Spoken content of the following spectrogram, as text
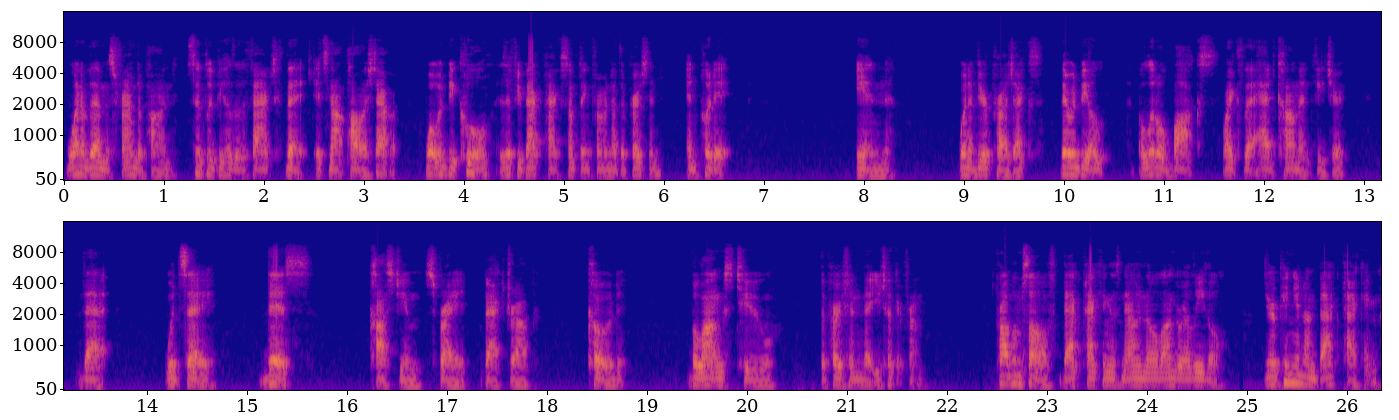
one of them is frowned upon simply because of the fact that it's not polished out. What would be cool is if you backpack something from another person and put it in one of your projects. There would be a, a little box like the add comment feature that would say, This costume, sprite, backdrop, code belongs to the person that you took it from. Problem solved. Backpacking is now no longer illegal. Your opinion on backpacking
